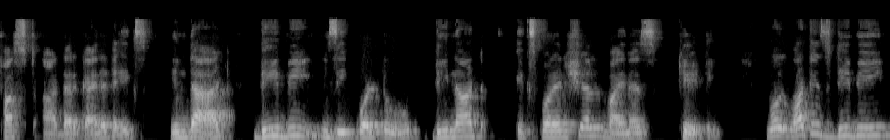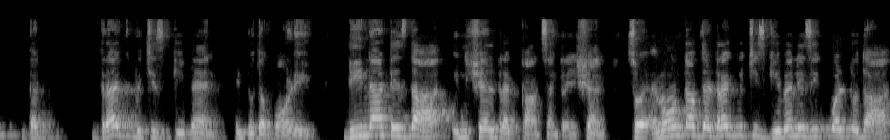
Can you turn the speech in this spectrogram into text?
First order kinetics in that dB is equal to d naught exponential minus kt. Well, what is dB? The drug which is given into the body. D naught is the initial drug concentration. So amount of the drug which is given is equal to the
